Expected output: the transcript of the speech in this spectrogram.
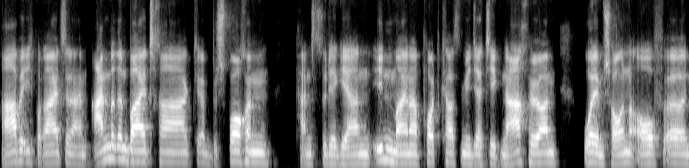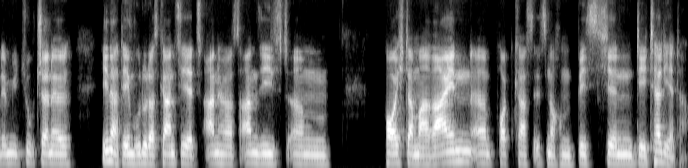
habe ich bereits in einem anderen Beitrag äh, besprochen. Kannst du dir gern in meiner Podcast-Mediathek nachhören oder im Schauen auf äh, dem YouTube-Channel je nachdem, wo du das Ganze jetzt anhörst, ansiehst, ähm, horch da mal rein. Äh, Podcast ist noch ein bisschen detaillierter.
